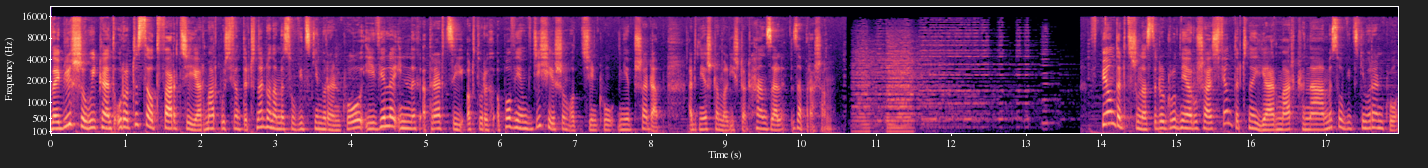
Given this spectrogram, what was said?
najbliższy weekend uroczyste otwarcie jarmarku świątecznego na Mysłowickim Rynku i wiele innych atrakcji, o których opowiem w dzisiejszym odcinku Nie Przedab. Agnieszka Maliszczak-Hanzel, zapraszam. W piątek 13 grudnia rusza świąteczny jarmark na Mysłowickim Rynku.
